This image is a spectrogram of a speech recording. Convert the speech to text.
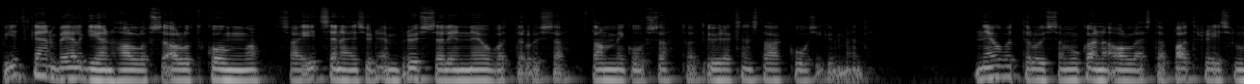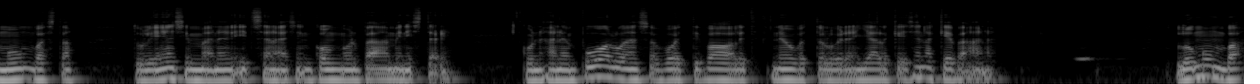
Pitkään Belgian hallussa ollut Kongo sai itsenäisyyden Brysselin neuvotteluissa tammikuussa 1960. Neuvotteluissa mukana olleesta Patrice Lumumbasta tuli ensimmäinen itsenäisen Kongon pääministeri – kun hänen puolueensa voitti vaalit neuvotteluiden jälkeisenä keväänä. Lumumba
